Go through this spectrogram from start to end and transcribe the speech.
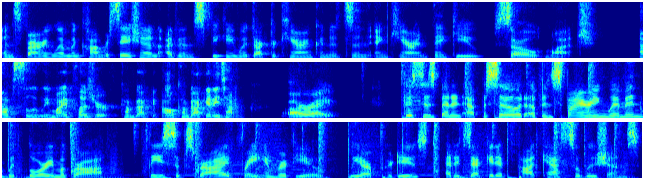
Inspiring Women conversation. I've been speaking with Dr. Karen Knudsen. And Karen, thank you so much. Absolutely. My pleasure. Come back. I'll come back anytime. All right. This has been an episode of Inspiring Women with Laurie McGraw. Please subscribe, rate, and review. We are produced at Executive Podcast Solutions.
